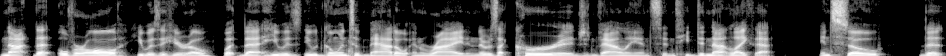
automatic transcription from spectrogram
Not that overall he was a hero, but that he was he would go into battle and ride and there was like courage and valiance and he did not like that. And so the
